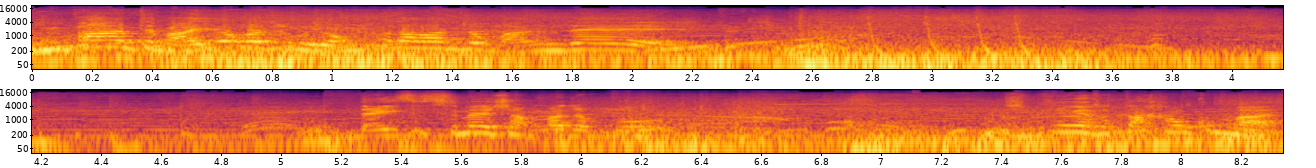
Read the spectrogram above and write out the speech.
인파한테 말려가지고 영포 당한 적 많은데. 나이스 스매시 안 맞았고. 집중해서 딱한 콘만.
